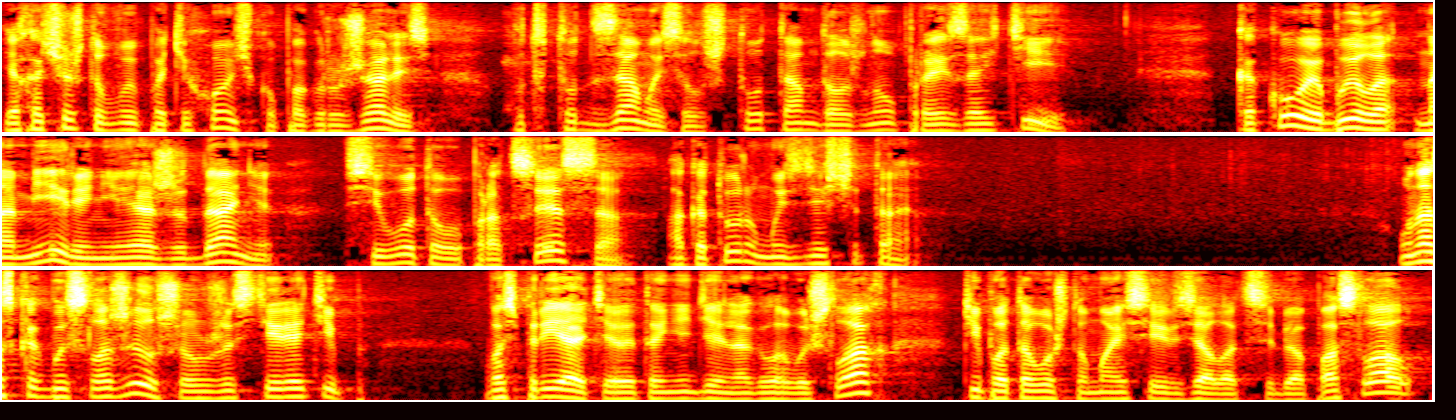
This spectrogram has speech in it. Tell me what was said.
Я хочу, чтобы вы потихонечку погружались вот в тот замысел, что там должно произойти. Какое было намерение и ожидание всего того процесса, о котором мы здесь читаем. У нас как бы сложился уже стереотип восприятия этой недельной главы Шлах, типа того, что Моисей взял от себя, послал.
